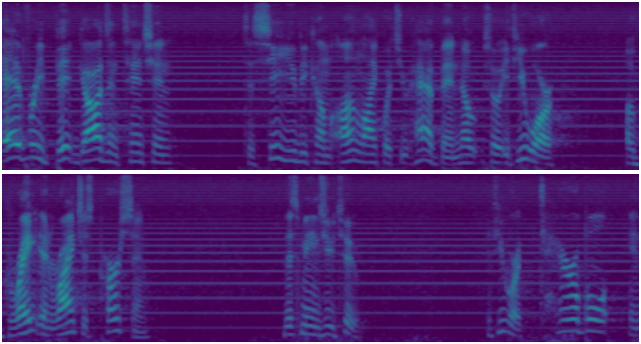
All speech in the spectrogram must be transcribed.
every bit God's intention to see you become unlike what you have been. No, so if you are a great and righteous person, this means you too. If you are a terrible and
